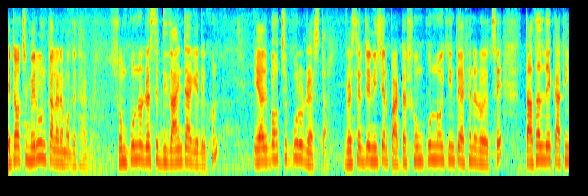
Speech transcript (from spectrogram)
এটা হচ্ছে মেরুন কালারের মধ্যে থাকবে। সম্পূর্ণ ড্রেসের ডিজাইনটা আগে দেখুন। এই আসবে হচ্ছে পুরো ড্রেসটা। ড্রেসের যে নিচের পার্টটা সম্পূর্ণই কিন্তু এখানে রয়েছে। তাঁতাল দিয়ে কাটিং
